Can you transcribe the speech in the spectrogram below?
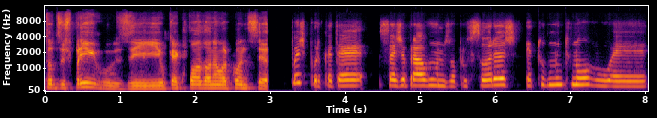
todos os perigos e o que é que pode ou não acontecer. Pois, porque até seja para alunos ou professoras, é tudo muito novo, é,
